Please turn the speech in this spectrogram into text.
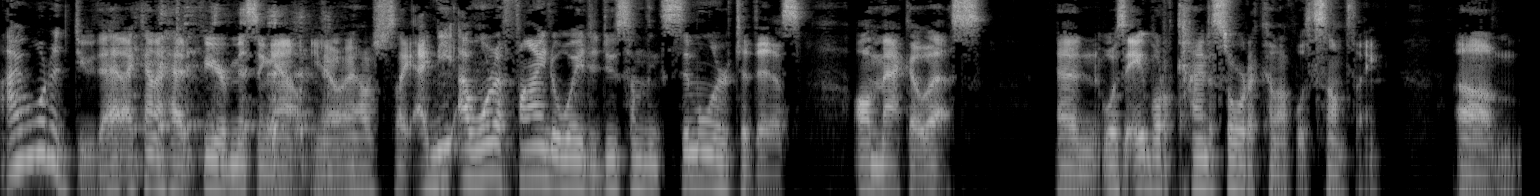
i want to do that i kind of had fear of missing out you know and i was just like i need i want to find a way to do something similar to this on mac os and was able to kind of sort of come up with something um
